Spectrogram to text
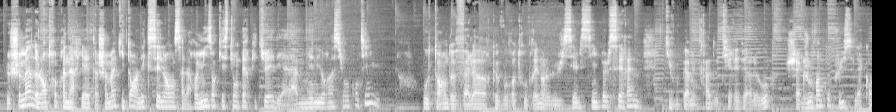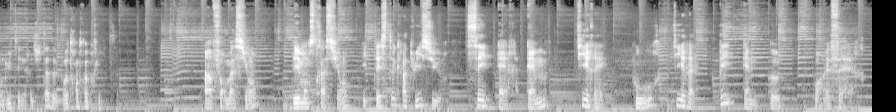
Le chemin de l'entrepreneuriat est un chemin qui tend à l'excellence, à la remise en question perpétuelle et à l'amélioration continue. Autant de valeurs que vous retrouverez dans le logiciel Simple CRM qui vous permettra de tirer vers le haut chaque jour un peu plus la conduite et les résultats de votre entreprise. Informations, démonstrations et tests gratuits sur crm pour-pme.fr.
